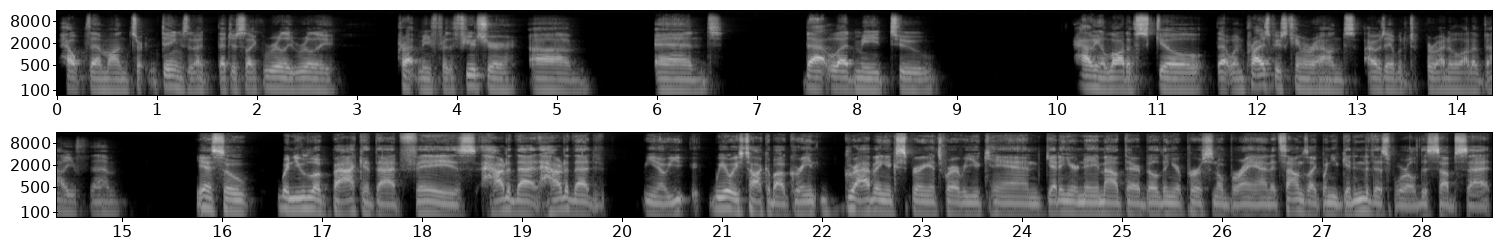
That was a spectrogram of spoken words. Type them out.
help them on certain things that I, that just like really, really prep me for the future. Um, and that led me to having a lot of skill that when PrizePicks came around, I was able to provide a lot of value for them. Yeah. So when you look back at that phase, how did that, how did that you know, you, we always talk about green, grabbing experience wherever you can, getting your name out there, building your personal brand. It sounds like when you get into this world, this subset,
